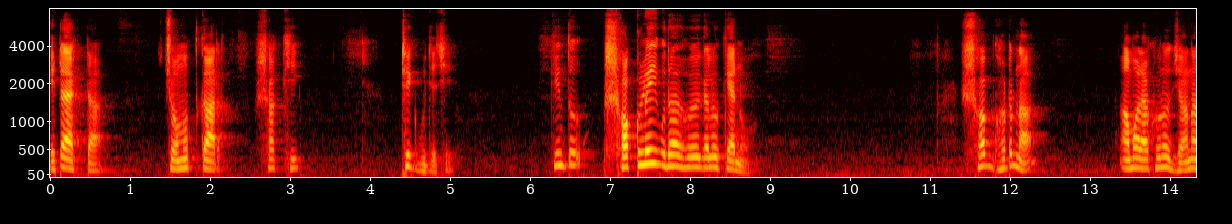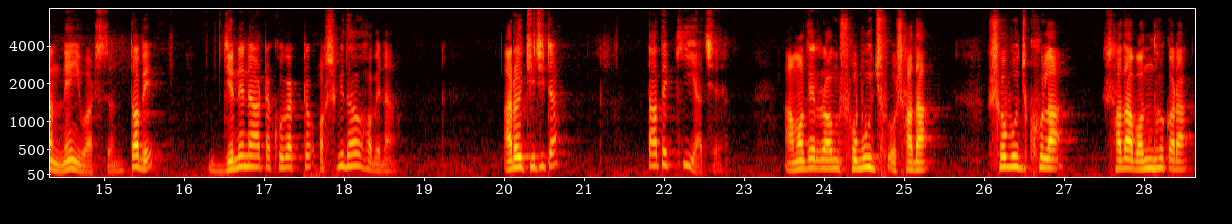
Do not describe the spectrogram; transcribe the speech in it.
এটা একটা চমৎকার সাক্ষী, ঠিক বুঝেছি। কিন্তু সকলেই উদয় হয়ে গেল কেন? সব ঘটনা আমার এখনও জানা নেই, ওয়াটসন। তবে জেনে নেওয়াটা খুব একটা অসুবিধাও হবে না। আর ওই চিঠিটা? তাতে কি আছে? আমাদের রং সবুজ ও সাদা। সবুজ খোলা, সাদা বন্ধ করা,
